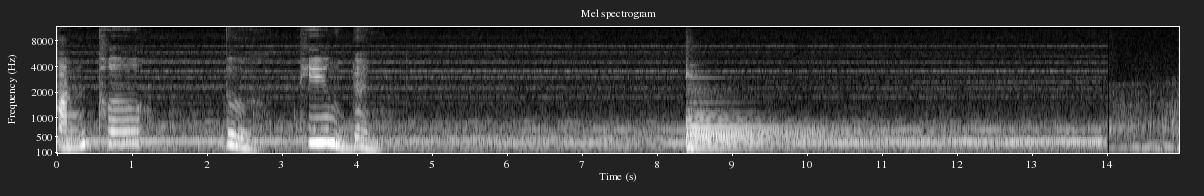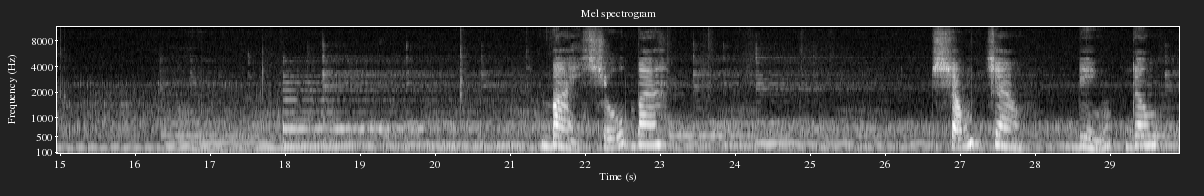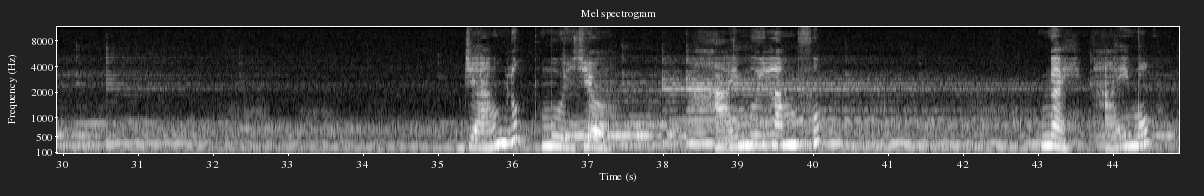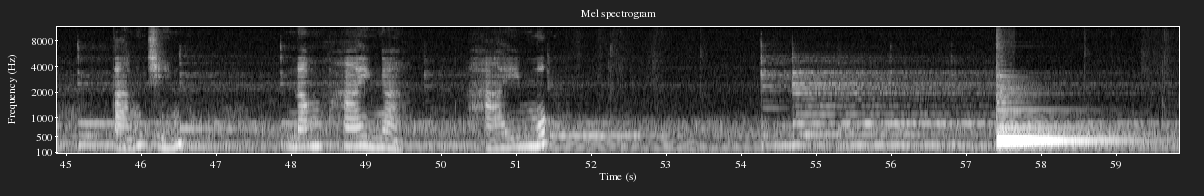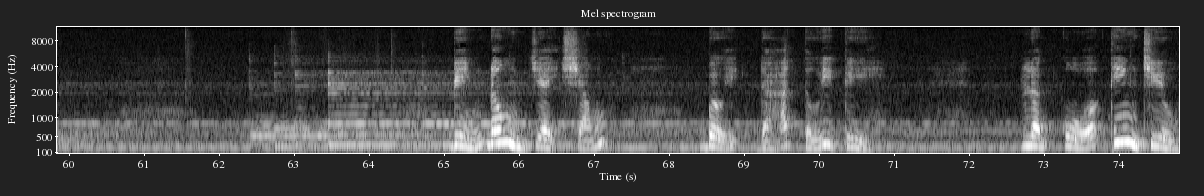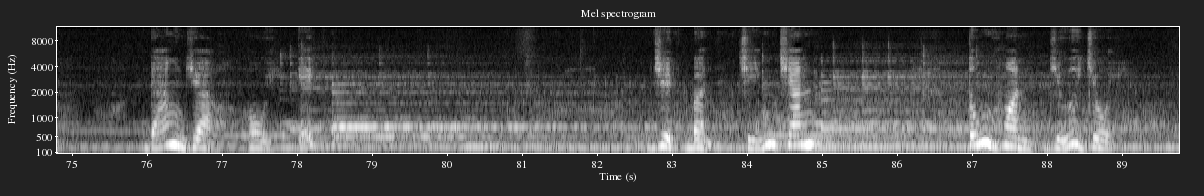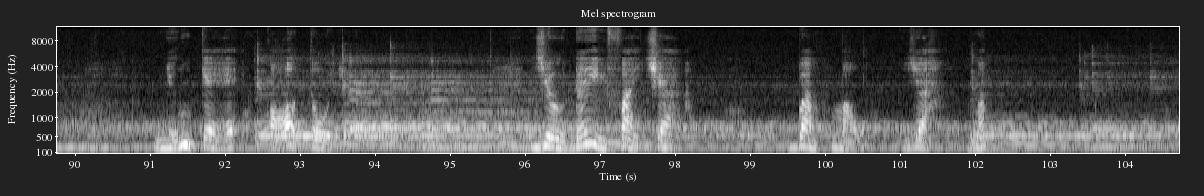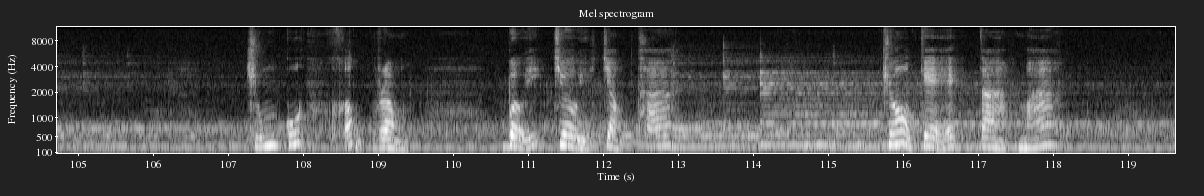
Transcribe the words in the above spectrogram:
thánh thơ từ thiên đình. Bài số 3 Sóng chào Biển Đông. Giảng lúc 10 giờ 25 phút. Ngày 21 tháng 9 năm 2021 Biển Đông dậy sóng. Bởi đã tới kỳ. Lệnh của thiên triều đang vào hồi kết. Dịch bệnh chiến tranh. Tung hoành dữ dội. Những kẻ có tội giờ đây phải trả bằng máu và mắt Trung Quốc khóc ròng, bởi trời chẳng tha. Cho kẻ tà ma,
